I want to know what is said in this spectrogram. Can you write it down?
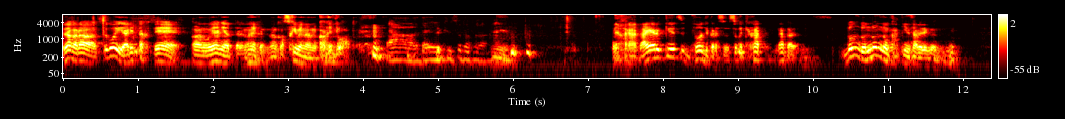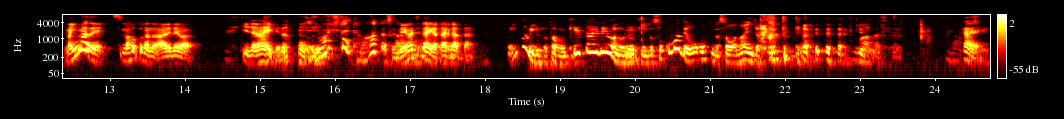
だから、すごいやりたくて、あの、親にやったら何か、なんかスケベなのかけてはとか。ああ、大学級だから。うん。だから、ダイヤル Q2 って当時からすごい高かった。なんか、どんどんどんどん課金されてくるんでね。まあ今でスマホとかのあれでは、引きじゃないけど、電話自体高かったですか電話自体が高かった。今見ると多分携帯電話の料金とそこまで大きな差はないんじゃないかって言われてたけどまあ確かに。はい。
